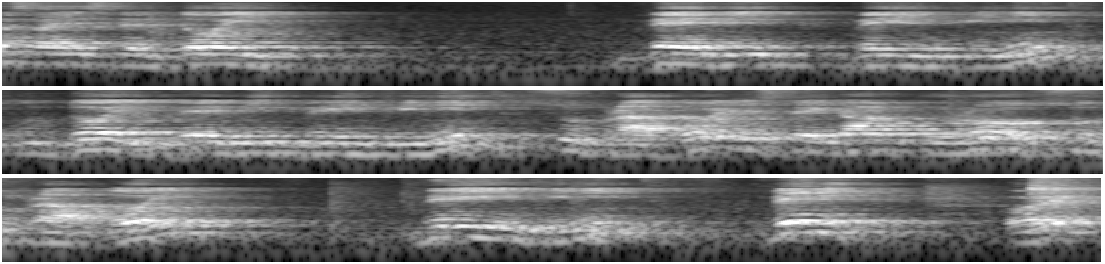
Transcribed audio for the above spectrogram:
Ăsta este 2 V V mic, V infinit, cu 2 V mic, V infinit, supra 2 este egal cu rho supra 2, V infinit, V mic. Corect?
